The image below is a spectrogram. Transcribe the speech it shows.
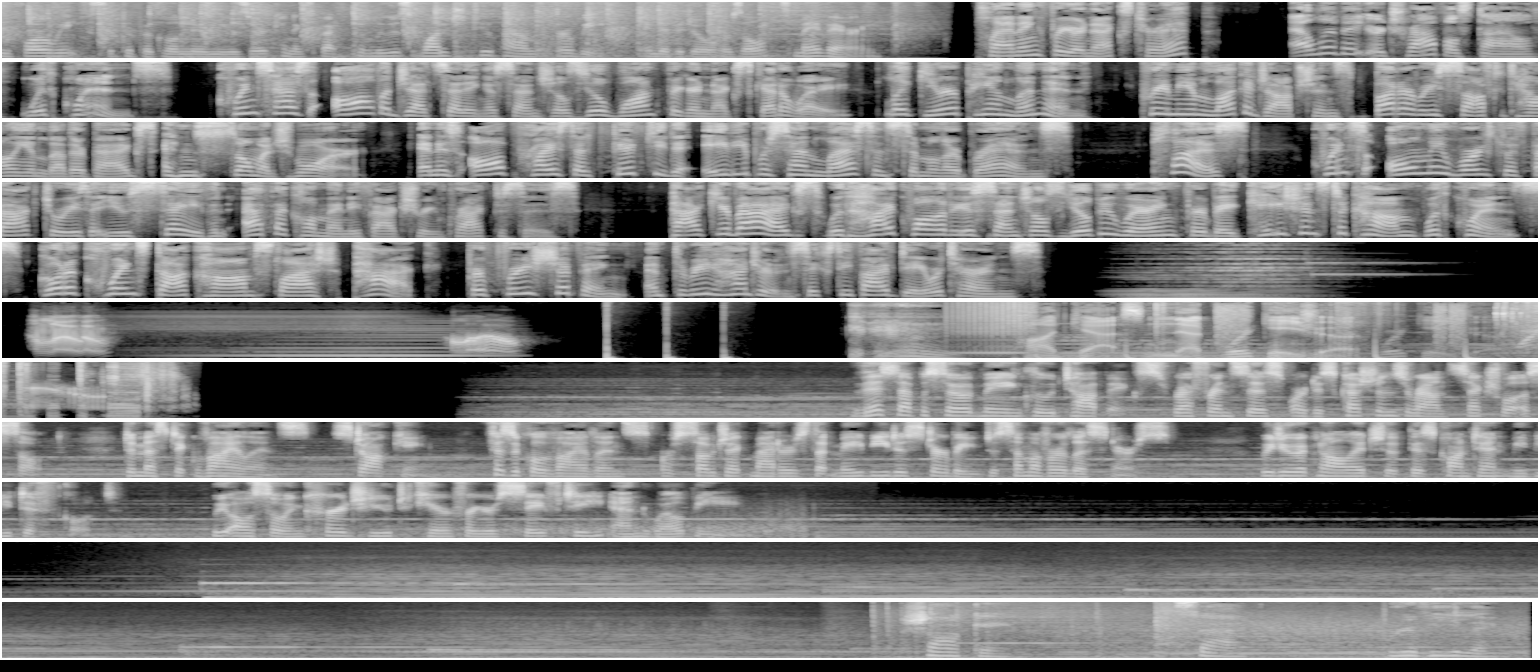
In four weeks, the typical Noom user can expect to lose one to two pounds per week. Individual results may vary. Planning for your next trip? Elevate your travel style with Quince. Quince has all the jet setting essentials you'll want for your next getaway, like European linen, premium luggage options, buttery soft Italian leather bags, and so much more. And is all priced at 50 to 80% less than similar brands. Plus, Quince only works with factories that use safe and ethical manufacturing practices. Pack your bags with high-quality essentials you'll be wearing for vacations to come with Quince. Go to quince.com slash pack for free shipping and 365-day returns. Hello? Hello? Podcast Network Asia. This episode may include topics, references, or discussions around sexual assault, domestic violence, stalking, physical violence, or subject matters that may be disturbing to some of our listeners. We do acknowledge that this content may be difficult. We also encourage you to care for your safety and well being. Shocking, sad, revealing,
